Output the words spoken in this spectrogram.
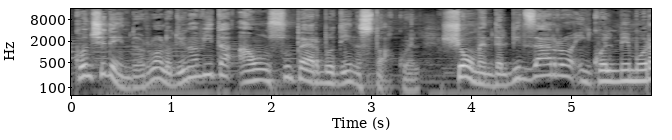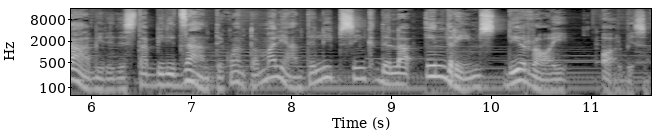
concedendo il ruolo di una vita a un superbo Dean Stockwell, showman del bizzarro in quel memorabile, destabilizzante quanto ammaliante lip sync della In Dreams di Roy Orbison.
